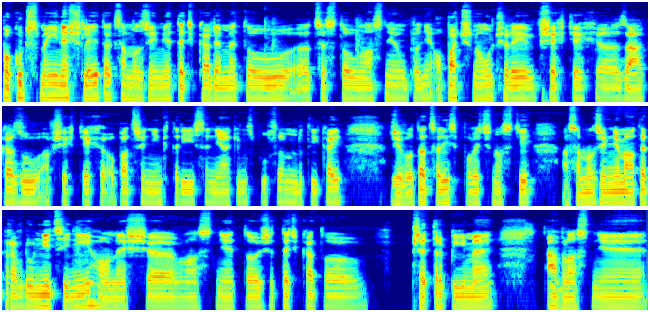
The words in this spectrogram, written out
pokud jsme ji nešli, tak samozřejmě teďka jdeme tou eh, cestou vlastně úplně opačnou, čili všech těch eh, zákazů a všech těch opatření, které se nějakým způsobem dotýkají života celé společnosti. A samozřejmě máte pravdu nic jiného, než eh, vlastně to, že teďka to přetrpíme a vlastně e,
